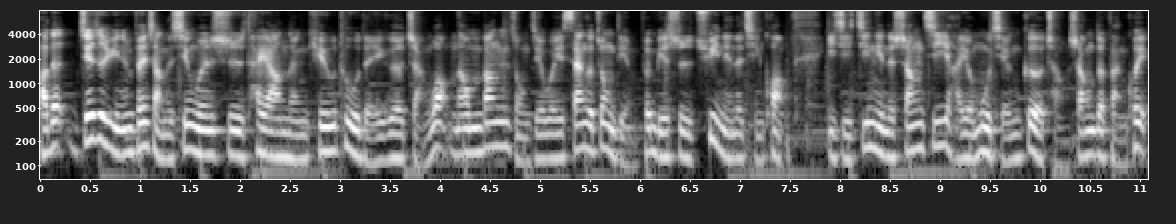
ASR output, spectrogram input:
好的，接着与您分享的新闻是太阳能 Q2 的一个展望。那我们帮您总结为三个重点，分别是去年的情况，以及今年的商机，还有目前各厂商的反馈。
